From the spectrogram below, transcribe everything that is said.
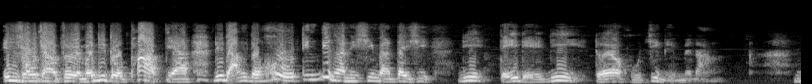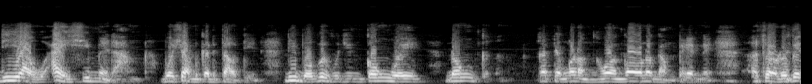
因素诚多嘛，你都拍拼，你人都好，顶顶安尼是嘛。但是你第一个，你都要负责任的人，你要有爱心的人，无啥物甲你斗阵，你无要负责讲话，拢甲中国人讲讲拢共骗的，啊，所以要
